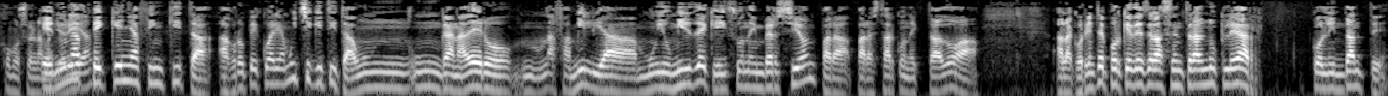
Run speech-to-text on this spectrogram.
Como son en una pequeña finquita agropecuaria muy chiquitita, un, ganadero, una familia muy humilde que hizo una inversión para, estar conectado a, la corriente porque desde la central nuclear colindante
